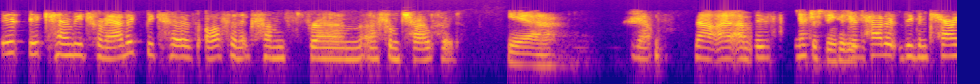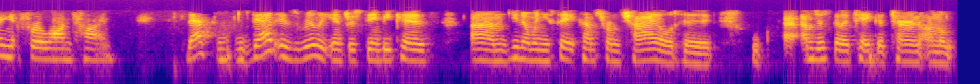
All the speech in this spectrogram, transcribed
It it can be traumatic because often it comes from uh, from childhood. Yeah. Yeah. Now I, am interesting because they've had it. They've been carrying it for a long time. That that is really interesting because um, you know when you say it comes from childhood, I'm just going to take a turn on the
